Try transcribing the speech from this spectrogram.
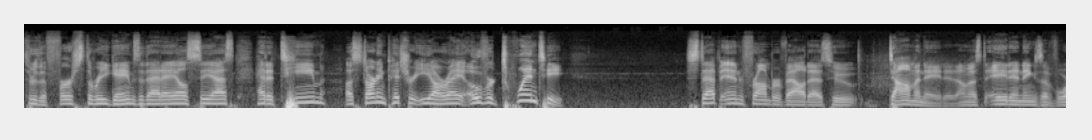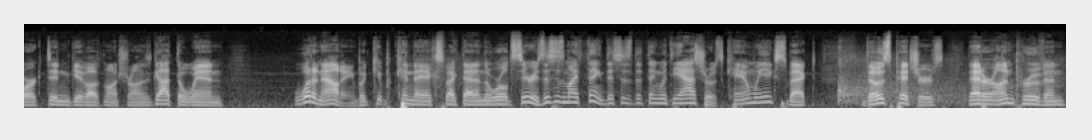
through the first three games of that ALCS, had a team, a starting pitcher ERA over 20. Step in Framber Valdez, who dominated almost eight innings of work, didn't give up much runs, got the win. What an outing. But can they expect that in the World Series? This is my thing. This is the thing with the Astros. Can we expect those pitchers that are unproven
